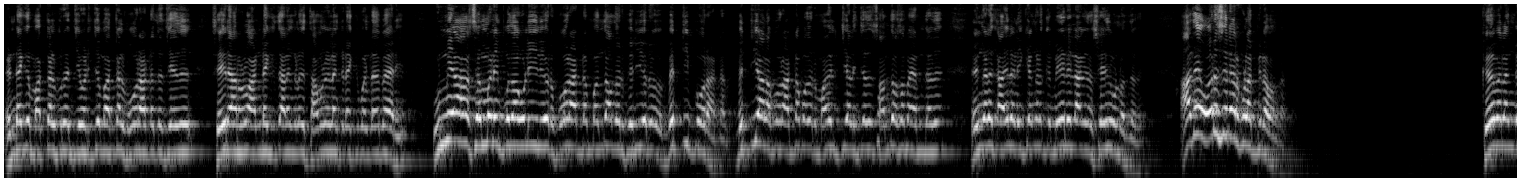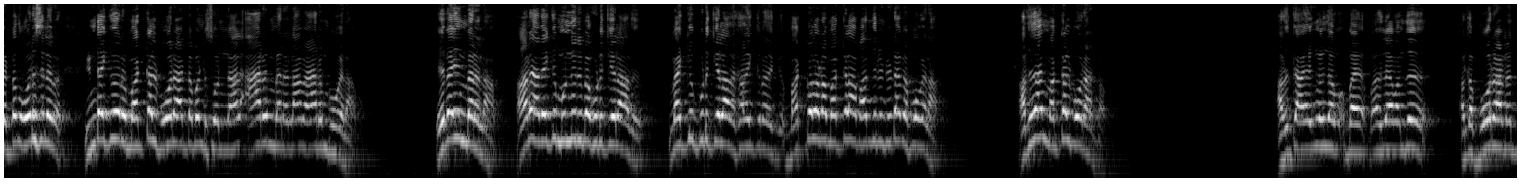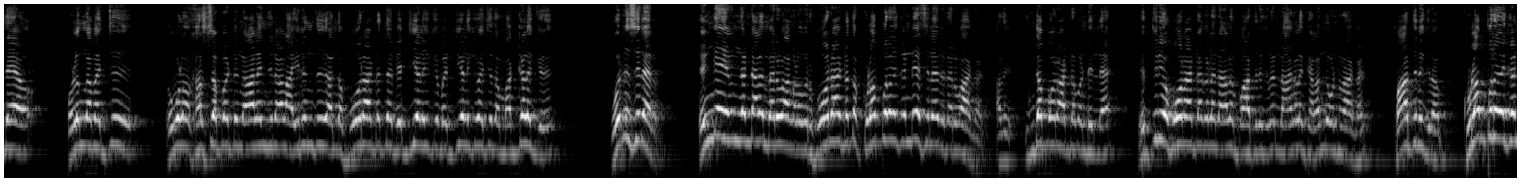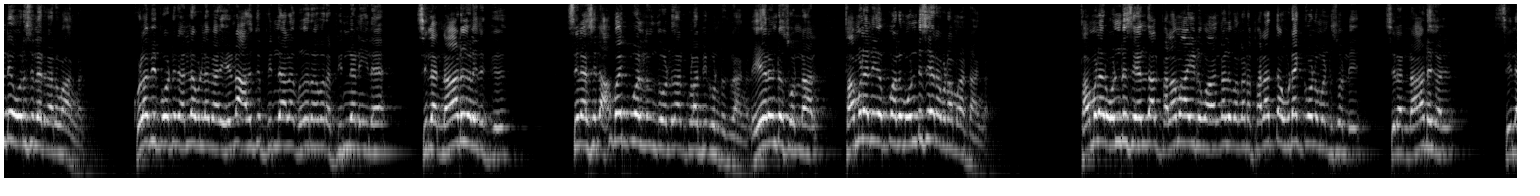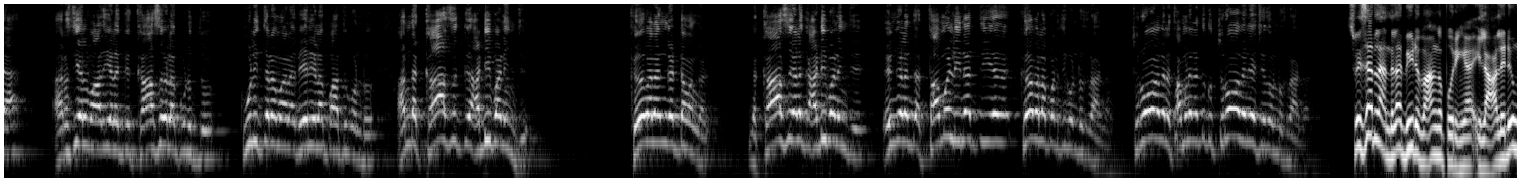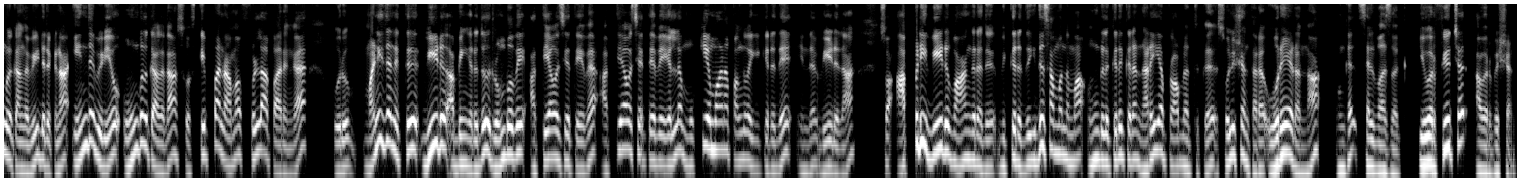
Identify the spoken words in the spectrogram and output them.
இன்றைக்கு மக்கள் புரட்சி வடித்து மக்கள் போராட்டத்தை செய்து செய்கிறார்களோ அன்றைக்கு தான் எங்களுக்கு தமிழீழம் கிடைக்கும் என்ற மாதிரி. உண்மையாக செம்மணி புதவுளியில் ஒரு போராட்டம் வந்து அது ஒரு பெரிய ஒரு வெற்றி போராட்டம். வெற்றியான போராட்டம் அது ஒரு மகிழ்ச்சி அளித்தது சந்தோஷமாக இருந்தது. எங்களுக்கு அதில் நிற்க எங்களுக்கு மேலில் செய்து கொண்டு வந்தது அதே ஒரு சிலர் குழப்பினவங்க. கேவலம் கெட்டது ஒரு சிலர். இன்றைக்கு ஒரு மக்கள் போராட்டம் என்று சொன்னால் யாரும் பெறலாம் யாரும் போகலாம். எதையும் பெறலாம். ஆனால் அதைக்கு முன்னுரிமை கொடுக்கலாது மைக்கு கொடுக்கலாது கலைக்கிறதுக்கு. மக்களோட மக்களாக வந்து நின்றுட்டு போகலாம். அதுதான் மக்கள் போராட்டம். அதுக்காக எங்கள் இந்த அதில் வந்து அந்த போராட்டத்தை ஒழுங்க வச்சு எவ்வளோ கஷ்டப்பட்டு நாலஞ்சு நாளாக இருந்து அந்த போராட்டத்தை வெற்றியளிக்க வெற்றியளிக்க வச்ச அந்த மக்களுக்கு ஒரு சிலர் எங்கே இருந்துட்டாலும் வருவாங்க. ஒரு போராட்டத்தை குழப்புறதுக்குண்டே சிலர் வருவாங்க. அது இந்த போராட்டம் ஒன்று இல்லை. எத்தனையோ போராட்டங்களை நானும் பார்த்துருக்குறேன். நாங்களும் கலந்து கொண்டுறாங்க பார்த்துருக்கிறோம். குழப்புறதுக்கண்டே ஒரு சிலர் வருவாங்க. குழம்பி போட்டு நல்ல உள்ள வேலை. ஏன்னா அதுக்கு பின்னால் வேற வேற பின்னணியில் சில நாடுகள் இருக்குது சில சில அமைப்புகள் இருந்து கொண்டு தான் குழப்பி கொண்டிருக்கிறாங்க. ஏனென்று சொன்னால் தமிழர் எப்போதும் ஒன்று சேர விட மாட்டாங்க. தமிழர் ஒன்று சேர்ந்தால் பலமாயிடுவாங்க. இவங்களோட பலத்தை உடைக்கணும் என்று சொல்லி சில நாடுகள் சில அரசியல்வாதிகளுக்கு காசுகளை கொடுத்து கூலித்தனமான வேலைகளை பார்த்து கொண்டு அந்த காசுக்கு அடிபணிஞ்சு கேவலங்கட்டவங்கள் இந்த காசுகளுக்கு அடிபணிஞ்சு எங்களை இந்த தமிழ் இனத்தையே கேவலப்படுத்தி கொண்டிருக்கிறாங்க. துரோக தமிழ் இனத்துக்கு துரோக வேலையை செய்து கொண்டிருக்கிறாங்க. சுவிட்சர்லாந்தில் வீடு வாங்க போறீங்க? இல்லை ஆல்ரெடி உங்களுக்கு அங்கே வீடு இருக்குன்னா இந்த வீடியோ உங்களுக்காக தான். ஸோ ஸ்கிப் பண்ணாம ஃபுல்லா பாருங்க. ஒரு மனிதனுக்கு வீடு அப்படிங்கிறது ரொம்பவே அத்தியாவசிய தேவை. அத்தியாவசிய தேவைகளில் முக்கியமான பங்கு வகிக்கிறதே இந்த வீடு தான். ஸோ அப்படி வீடு வாங்குறது விற்கிறது இது சம்பந்தமா உங்களுக்கு இருக்கிற நிறைய ப்ராப்ளத்துக்கு சொல்யூஷன் தர ஒரே இடம் தான் உங்கள் செல்வாசக். Your future our vision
